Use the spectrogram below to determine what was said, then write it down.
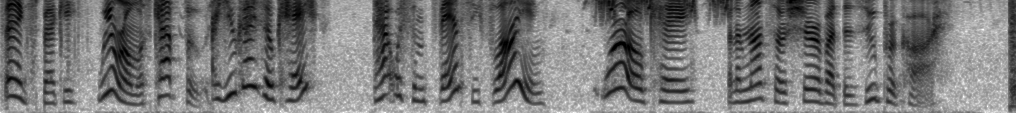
Thanks, Becky. We were almost cat food. Are you guys okay? That was some fancy flying. We're okay, but I'm not so sure about the Zooper car.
